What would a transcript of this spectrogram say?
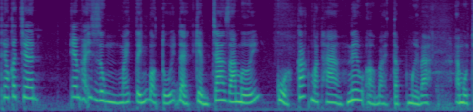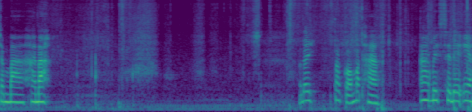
theo cách trên, em hãy dùng máy tính bỏ túi để kiểm tra giá mới của các mặt hàng nêu ở bài tập 13, à 123. Ở đây ta có mặt hàng A, B, C, D, E.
